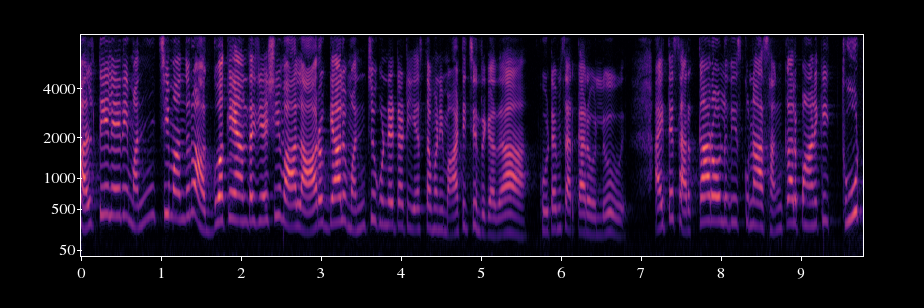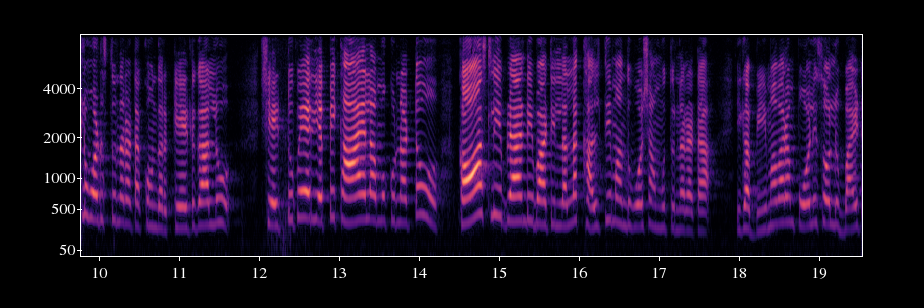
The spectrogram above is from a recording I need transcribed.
కల్తీ లేని మంచి మందును అగ్వకే అందజేసి వాళ్ళ ఆరోగ్యాలు మంచిగా ఉండేటట్టు చేస్తామని మాటిచ్చిండ్రు కదా కూటమి సర్కారోళ్ళు. అయితే సర్కారోళ్ళు తీసుకున్న ఆ సంకల్పానికి తూట్లు పడుస్తున్నారట కొందరు కేటుగాళ్ళు. చెట్టు పేరు చెప్పి కాయలు అమ్ముకున్నట్టు కాస్ట్లీ బ్రాండీ బాటిళ్ళల్లో కల్తీ మందు పోసి అమ్ముతున్నారట. ఇక భీమవరం పోలీసు వాళ్ళు బయట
